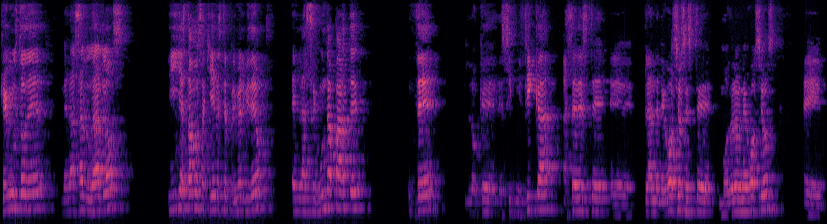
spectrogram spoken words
Qué gusto de, me da saludarlos. Y ya estamos aquí en este primer video, en la segunda parte de lo que significa hacer este eh, plan de negocios, este modelo de negocios. Eh,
